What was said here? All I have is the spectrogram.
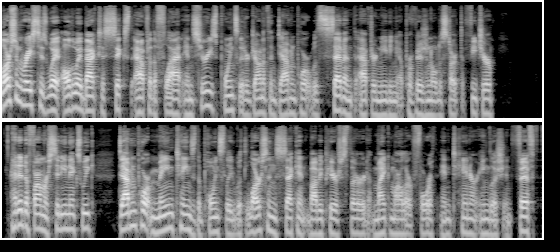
Larson raced his way all the way back to sixth after the flat, and series points leader Jonathan Davenport was seventh after needing a provisional to start the feature. Headed to Farmer City next week, Davenport maintains the points lead with Larson second, Bobby Pierce third, Mike Marlar fourth, and Tanner English in fifth.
